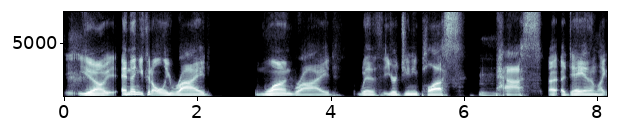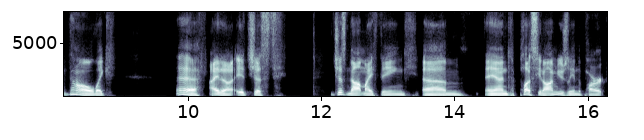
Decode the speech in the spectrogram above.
you know and then you can only ride one ride with your genie plus Mhm. pass a, a day. And i'm like no like eh, i don't know. It's just just not my thing. Um and plus you know i'm usually in the park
